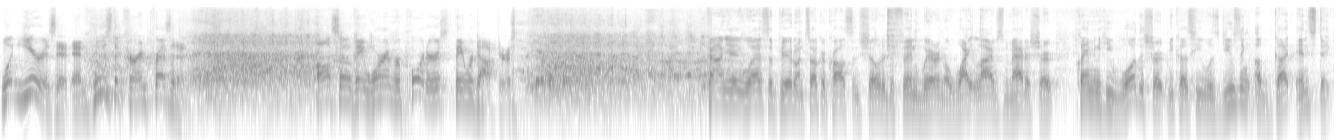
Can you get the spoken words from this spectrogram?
What year is it? and Who's the current president? also, they weren't reporters, they were doctors. Kanye West appeared on Tucker Carlson's show to defend wearing a White Lives Matter shirt, claiming he wore the shirt because he was using a gut instinct.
